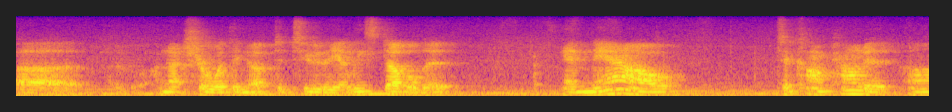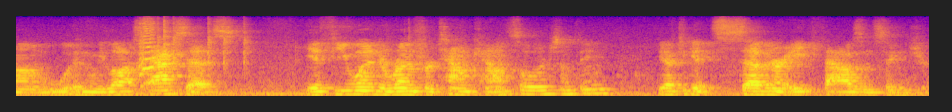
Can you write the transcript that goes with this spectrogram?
Uh, I'm not sure what they upped it to, they at least doubled it. And now, to compound it, um, when we lost access, if you wanted to run for town council or something, you have to get seven or eight thousand signatures.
